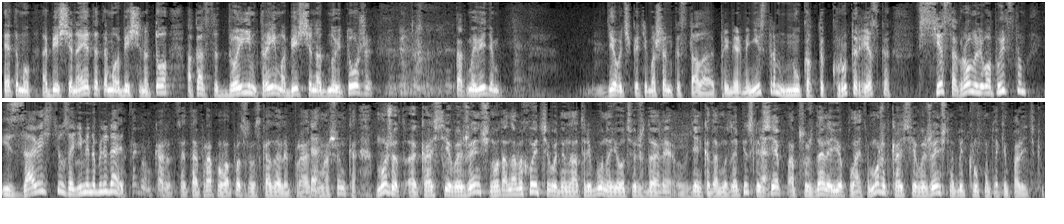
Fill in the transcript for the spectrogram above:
Этому обещано это, тому обещано то. Оказывается, двоим, троим обещано одно и то же. Как мы видим, девочка Тимошенко стала премьер-министром. Ну, как-то круто, резко. Все с огромным любопытством и с завистью за ними наблюдают. Как вам кажется, это апропо вопроса, вы сказали про Да. Тимошенко. Может э, красивая женщина, вот она выходит сегодня на трибуну, ее утверждали в день, когда мы записывали, Да. все обсуждали ее платье. Может красивая женщина быть крупным таким политиком?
